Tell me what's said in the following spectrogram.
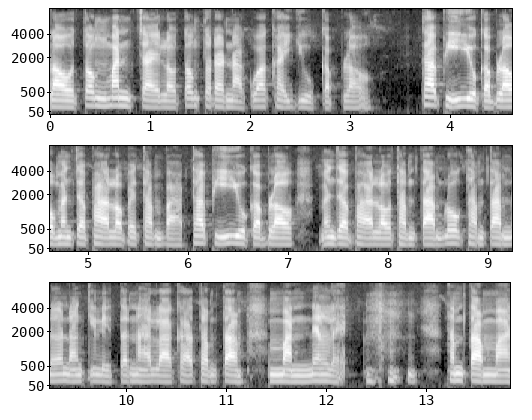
เราต้องมั่นใจเราต้องตระหนักว่าใครอยู่กับเรา ถ้าผีอยู่กับเรามันจะพาเราไปทำบาป ถ้าผีอยู่กับเรา มันจะพาเราทำตามโลกทำตามเนื้อหนังกิเลสตัณหาราคะทำตามมันนั่นแหละทำตามมัน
